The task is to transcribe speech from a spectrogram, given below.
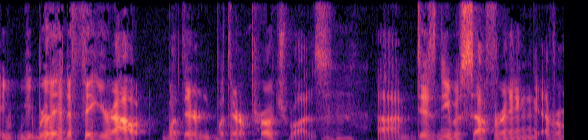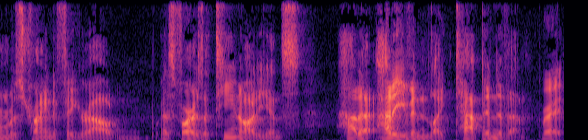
we really had to figure out what their what their approach was. Mm-hmm. Um, Disney was suffering. Everyone was trying to figure out, as far as a teen audience, how to how to even like tap into them. Right.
